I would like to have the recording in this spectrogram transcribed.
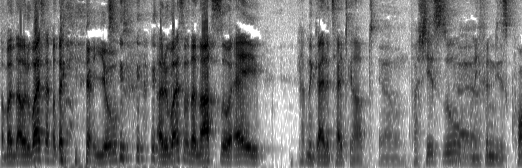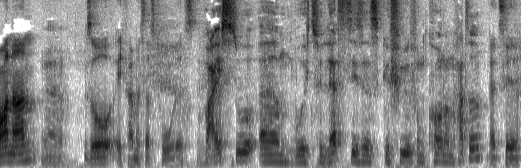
Aber, aber du weißt einfach, yo, aber du weißt einfach danach so, ey, ich habe eine geile Zeit gehabt. Ja. Verstehst du? Ja, ja. Und ich finde dieses Cornern, Ja. So, ich vermisse das Todes. Weißt du, ähm, wo ich zuletzt dieses Gefühl vom Cornern hatte? Erzähl.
